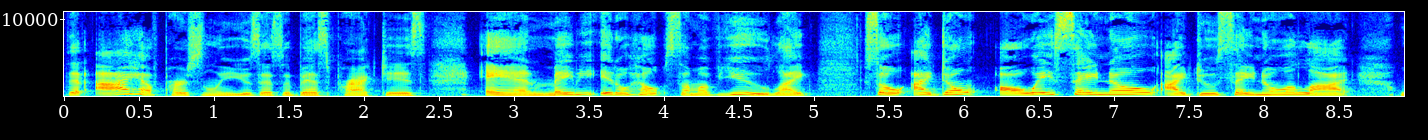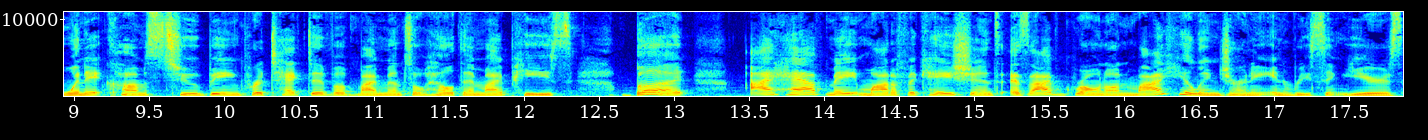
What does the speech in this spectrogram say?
that I have personally used as a best practice, and maybe it'll help some of you. Like, so I don't always say no. I do say no a lot when it comes to being protective of my mental health and my peace, but I have made modifications as I've grown on my healing journey in recent years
